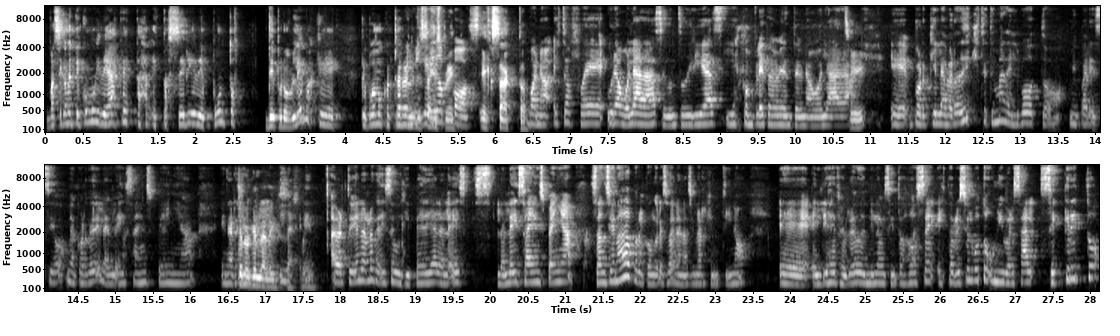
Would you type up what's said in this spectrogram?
básicamente, ¿cómo ideaste esta, esta serie de puntos de problemas que, que podemos encontrar en, el design sprint? Post. Exacto. Bueno, esto fue una volada, según tú dirías, y es completamente una volada. Sí. Eh, porque la verdad es que este tema del voto me pareció, me acordé de la ley Sáenz Peña en Argentina. ¿Qué es lo que es la ley Sáenz Peña? a ver, te voy a leer lo que dice Wikipedia. La ley, la ley Sáenz Peña, sancionada por el Congreso de la Nación Argentino eh, el 10 de febrero de 1912, estableció el voto universal, secreto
